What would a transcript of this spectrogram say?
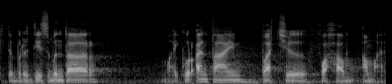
kita berhenti sebentar. My Quran time baca faham amal.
